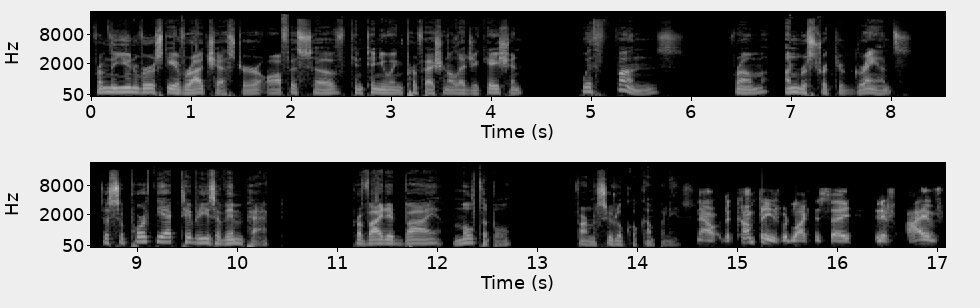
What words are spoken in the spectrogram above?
from the University of Rochester Office of Continuing Professional Education with funds from unrestricted grants to support the activities of IMMPACT provided by multiple pharmaceutical companies. Now, the companies would like to say that if I've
